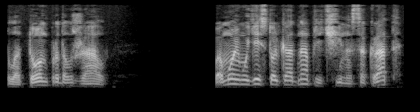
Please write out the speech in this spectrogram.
Платон продолжал. По-моему, есть только одна причина, Сократ,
